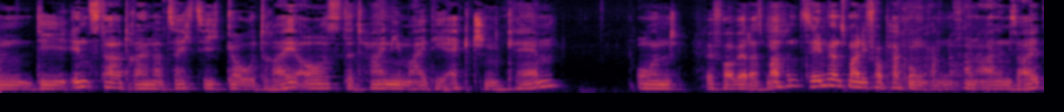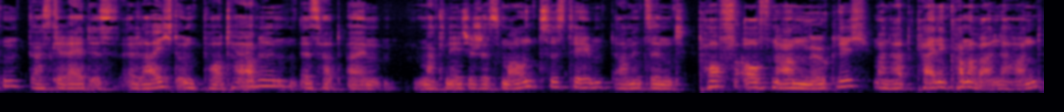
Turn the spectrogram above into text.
ähm, die Insta360 Go 3 aus, The Tiny Mighty Action Cam. Und bevor wir das machen, sehen wir uns mal die Verpackung an von allen Seiten. Das Gerät ist leicht und portabel. Es hat ein magnetisches Mount-System. Damit sind POV-Aufnahmen möglich. Man hat keine Kamera in der Hand.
